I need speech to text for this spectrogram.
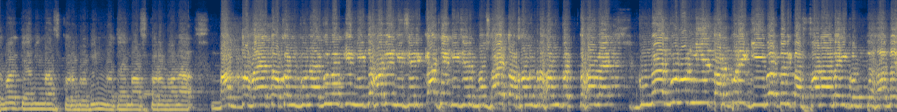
তোমাকে আমি মাফ করব, ভিন্নতায় মাফ করব না। বাধ্য হয়ে তখন গুণাগুলোকে নিতে হবে, নিজের কাছে নিজের বোঝায় তখন গ্রহণ করতে হবে। গুণাগুলো নিয়ে তারপরে গিবাতের কাফারা আদায় করতে হবে।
